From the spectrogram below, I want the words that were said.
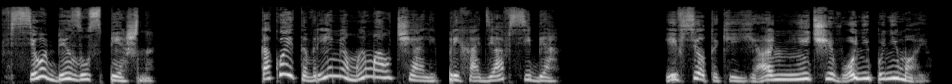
Все безуспешно. Какое-то время мы молчали, приходя в себя. «И все-таки я ничего не понимаю»,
